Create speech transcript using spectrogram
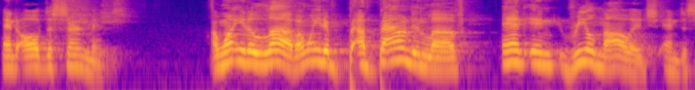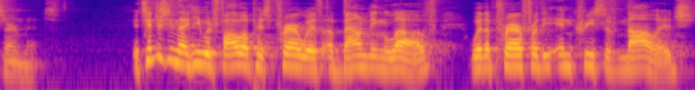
and all discernment. I want you to love, I want you to abound in love and in real knowledge and discernment. It's interesting that he would follow up his prayer with abounding love with a prayer for the increase of knowledge.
